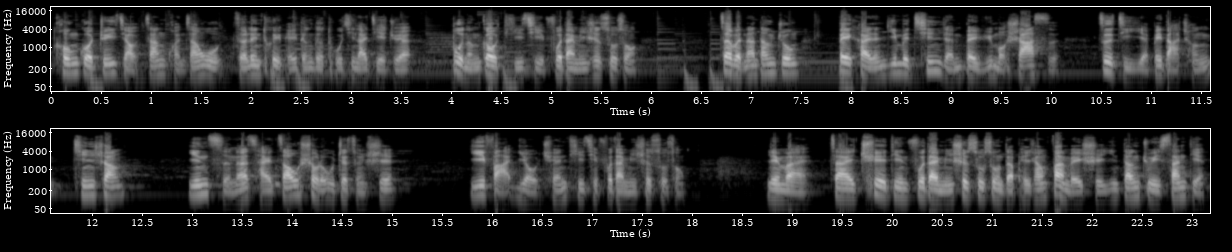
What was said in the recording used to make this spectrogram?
通过追缴赃款赃物、责令退赔等等途径来解决，不能够提起附带民事诉讼。在本案当中，被害人因为亲人被于某杀死，自己也被打成轻伤，因此呢才遭受了物质损失，依法有权提起附带民事诉讼。另外，在确定附带民事诉讼的赔偿范围时，应当注意三点：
